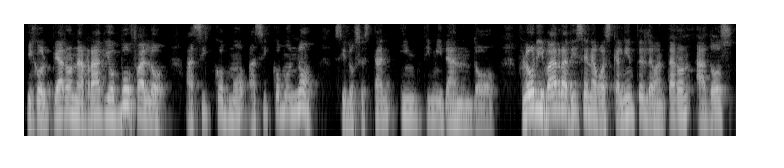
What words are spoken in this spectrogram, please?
y golpearon a Radio Búfalo así como, así como no, si los están intimidando. Flor Ibarra dice en Aguascalientes levantaron a dos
